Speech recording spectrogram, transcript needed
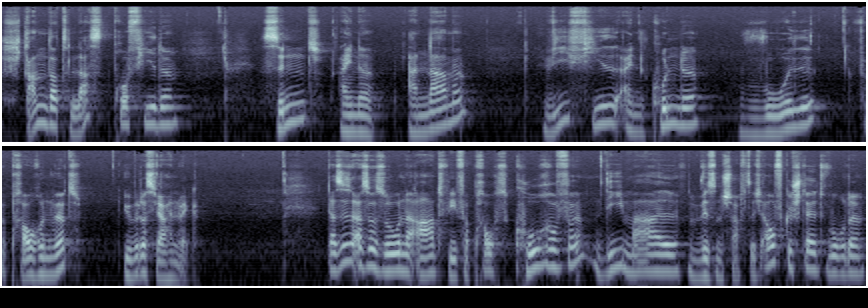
Standard-Lastprofile sind eine Annahme, wie viel ein Kunde wohl verbrauchen wird über das Jahr hinweg. Das ist also so eine Art wie Verbrauchskurve, die mal wissenschaftlich aufgestellt wurde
